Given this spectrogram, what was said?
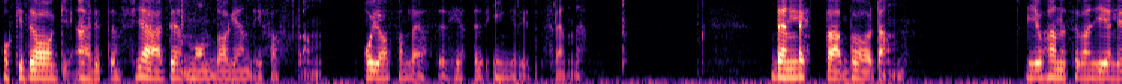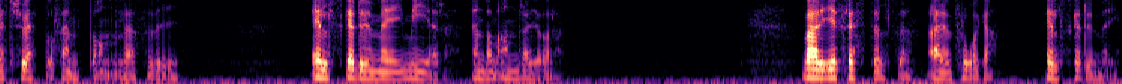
Och idag är det den fjärde måndagen i fastan och jag som läser heter Ingrid Frenne. Den lätta bördan. I Johannes evangeliet 21 och 15 läser vi Älskar du mig mer än de andra gör? Varje frestelse är en fråga. Älskar du mig?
